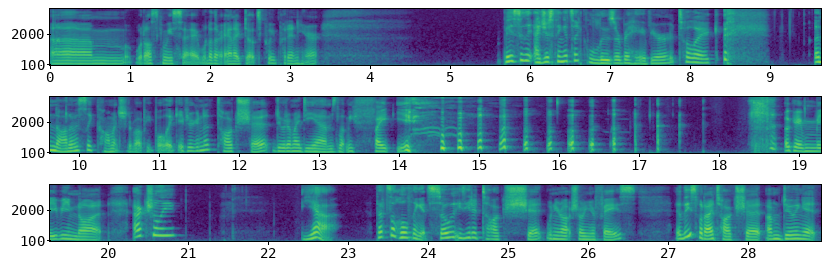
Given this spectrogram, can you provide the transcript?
Um, what else can we say? What other anecdotes can we put in here? Basically, I just think it's like loser behavior to like anonymously comment shit about people. Like, if you're gonna talk shit, do it in my DMs. Let me fight you. okay, maybe not. Actually, yeah, that's the whole thing. It's so easy to talk shit when you're not showing your face. At least when I talk shit, I'm doing it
